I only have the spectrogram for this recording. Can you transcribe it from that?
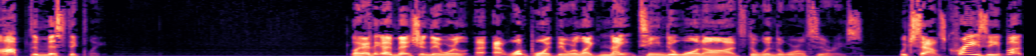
optimistically. Like I think I mentioned they were at one point they were like 19 to 1 odds to win the World Series, which sounds crazy, but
